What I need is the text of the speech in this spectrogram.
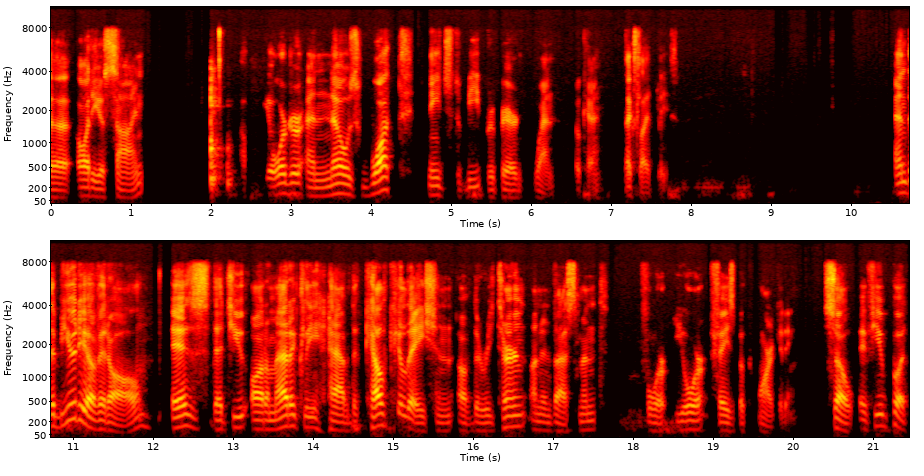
uh, audio sign of the order and knows what needs to be prepared when. Okay, next slide, please. And the beauty of it all is that you automatically have the calculation of the return on investment for your Facebook marketing. So if you put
